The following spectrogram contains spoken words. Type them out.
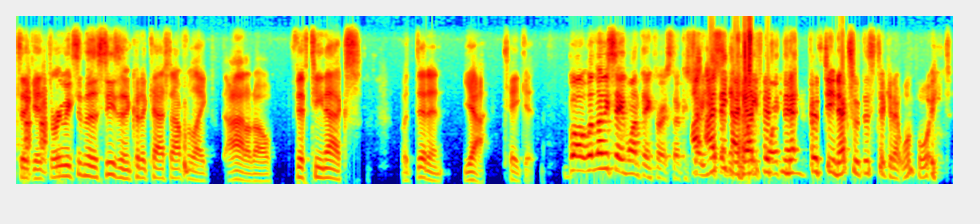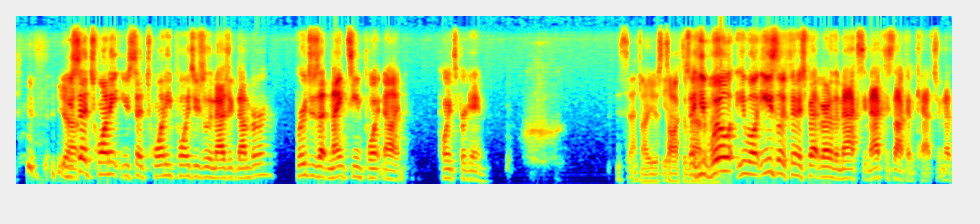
ticket three weeks into the season, could have cashed out for like I don't know, 15x, but didn't. Yeah, take it. But well, let me say one thing first, though, because I, you I said think I had 20 point 15, 15x with this ticket at one point. yeah. You said twenty. You said twenty points usually magic number. Bridges at nineteen point nine points per game. Is that, oh, I just yeah. talked about So he it. will he will easily finish better than Maxey. Maxey's not going to catch him. That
